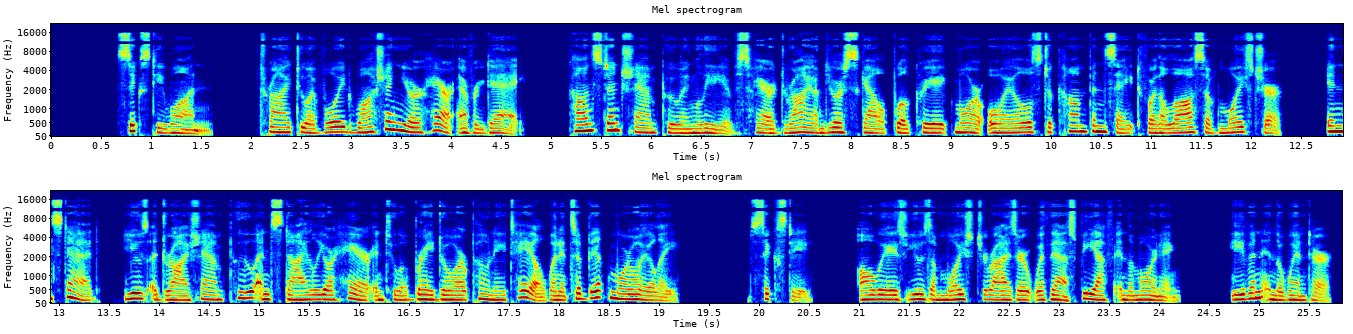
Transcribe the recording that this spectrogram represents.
61. Try to avoid washing your hair every day. Constant shampooing leaves hair dry and your scalp will create more oils to compensate for the loss of moisture. Instead, use a dry shampoo and style your hair into a braid or ponytail when it's a bit more oily. 60. Always use a moisturizer with SPF in the morning. Even in the winter.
